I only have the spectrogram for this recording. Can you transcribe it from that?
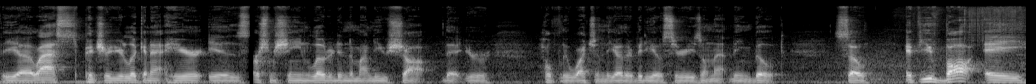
the uh, last picture you're looking at here is first machine loaded into my new shop that you're hopefully watching the other video series on that being built. So if you've bought a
